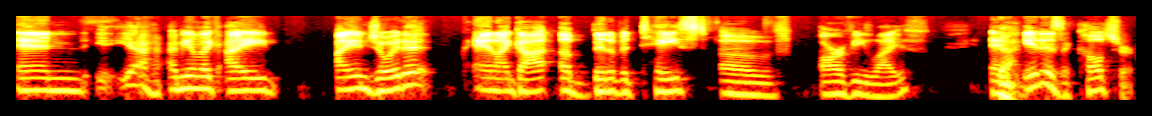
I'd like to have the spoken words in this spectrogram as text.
And yeah, I mean, like I I enjoyed it, and I got a bit of a taste of RV life, and yeah. it is a culture,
